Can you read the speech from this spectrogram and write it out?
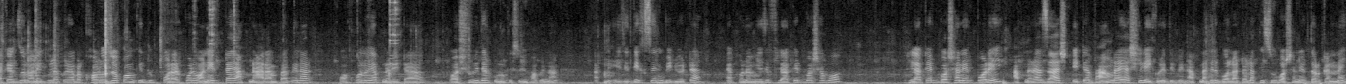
এক একজন অনেকগুলা করে, আবার খরচও কম, কিন্তু পরার পরে অনেকটাই আপনি আরাম পাবেন, আর কখনোই আপনার এটা অসুবিধার কোনো কিছুই হবে না। আপনি এই যে দেখছেন ভিডিওটা, এখন আমি এই যে ফ্ল্যাকেট বসাবো। ফ্ল্যাকেট বসানোর পরেই আপনারা জাস্ট এটা ভাংড়ায়া সেলাই করে দেবেন। আপনাদের গলা টলা কিছু বসানোর দরকার নাই।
